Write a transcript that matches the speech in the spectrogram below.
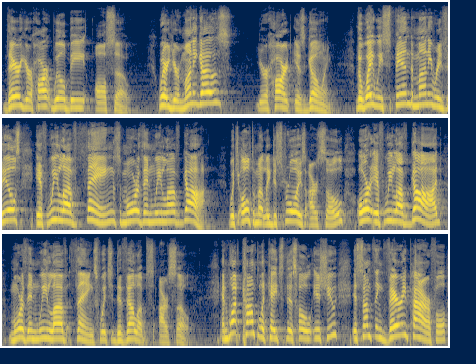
there your heart will be also. Where your money goes, your heart is going. The way we spend money reveals if we love things more than we love God which ultimately destroys our soul, or if we love God more than we love things, which develops our soul. And what complicates this whole issue is something very powerful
